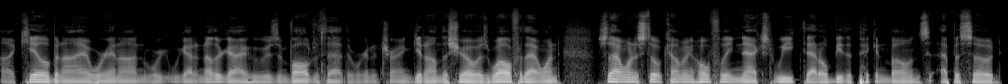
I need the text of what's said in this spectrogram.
uh, Caleb and I were in on. We're, we got another guy who is involved with that that we're going to try and get on the show as well for that one. So that one is still coming. Hopefully next week that'll be the Pickin' Bones episode.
